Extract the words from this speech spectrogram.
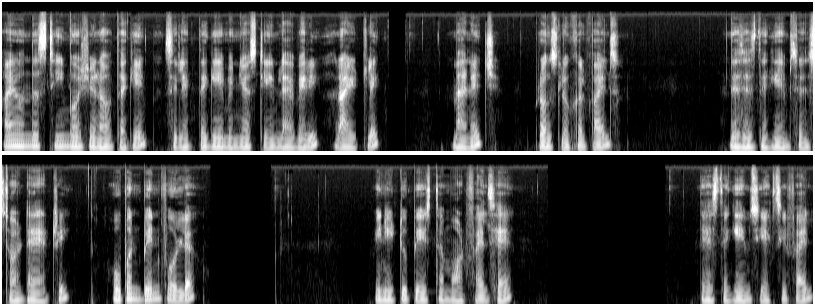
I own the Steam version of the game. Select the game in your Steam library. Right click. Manage. Browse local files. This is the game's install directory. Open bin folder. We need to paste the mod files here. There's the game.exe file.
